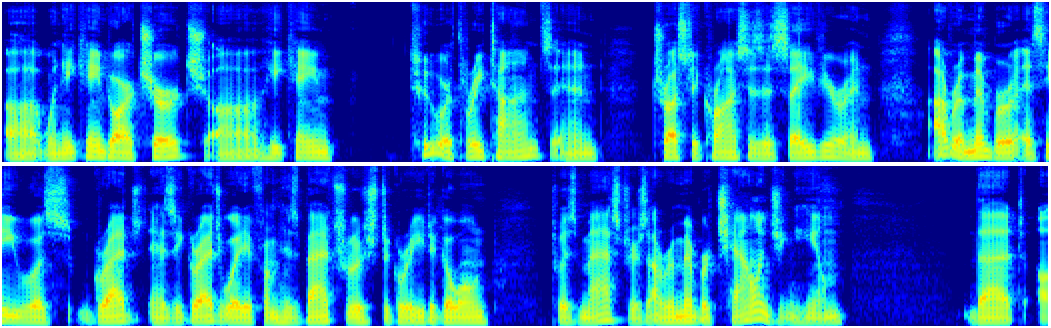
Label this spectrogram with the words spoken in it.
Uh, when he came to our church, uh, he came two or three times and trusted Christ as his Savior. And I remember as he was grad as he graduated from his bachelor's degree to go on to his master's, I remember challenging him that uh,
